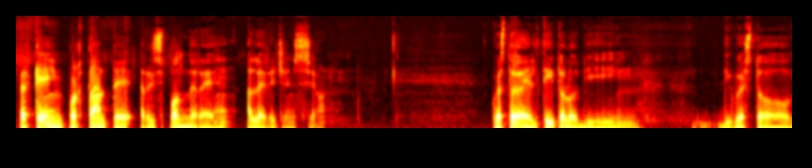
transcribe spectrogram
Perché è importante rispondere alle recensioni? Questo è il titolo di, di, questo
